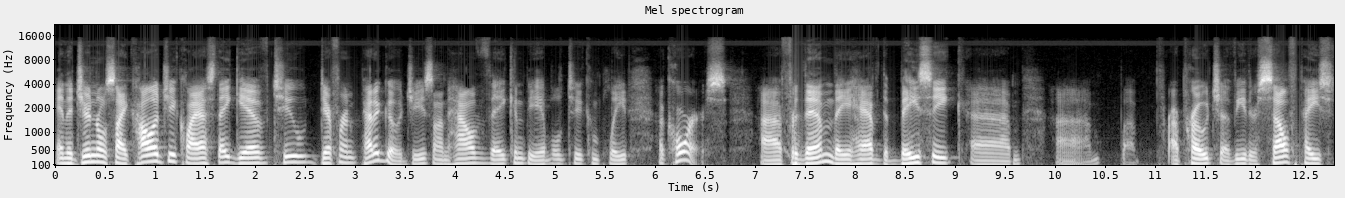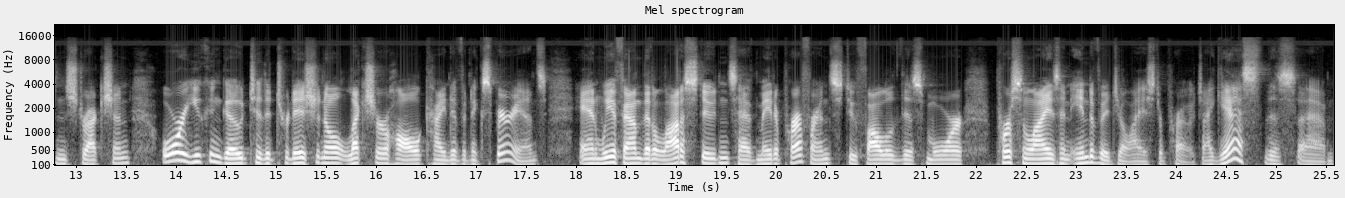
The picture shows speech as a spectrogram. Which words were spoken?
In the general psychology class, they give two different pedagogies on how they can be able to complete a course. Uh, for them, they have the basic um, um, approach of either self paced instruction or you can go to the traditional lecture hall kind of an experience. And we have found that a lot of students have made a preference to follow this more personalized and individualized approach. I guess this um,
